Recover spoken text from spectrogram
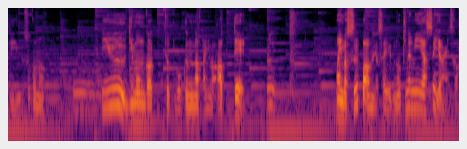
ていうそこのっていう疑問がちょっと僕の中にはあって、うん。まあ、今スーパーの野菜軒並み安いじゃないですか。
